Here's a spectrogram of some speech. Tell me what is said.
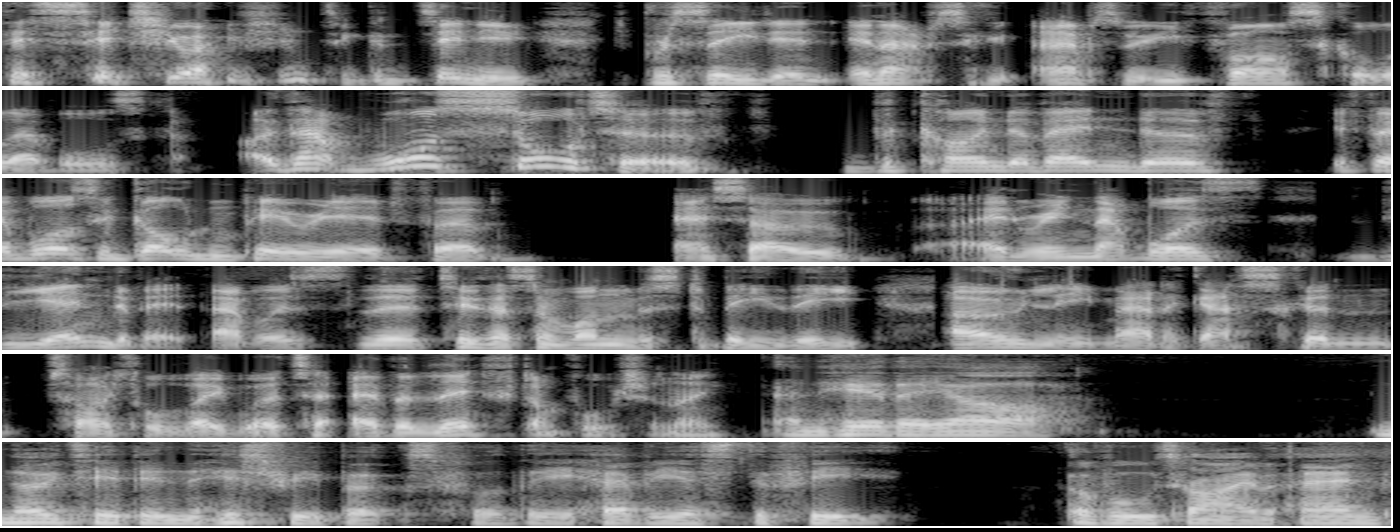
this situation to continue to proceed in, in absolutely, absolutely farcical levels. Uh, That was sort of the kind of end of, if there was a golden period for SO Emyrne, that was the end of it. That was the 2001 was to be the only Madagascan title they were to ever lift, unfortunately. And here they are, noted in the history books for the heaviest defeat of all time. And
